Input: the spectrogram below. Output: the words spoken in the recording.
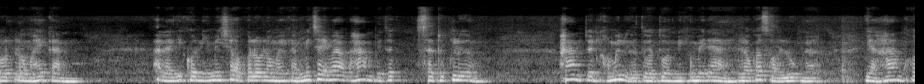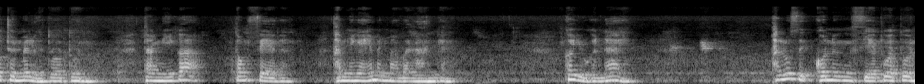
ลดลงมาให้กัน อะไรที่คนนี้ไม่ชอบก็ลดลงมาให้กัน ไม่ใช่ว่าห้ามไปทุกซะทุกเรื่อง ห้ามจนเขาไม่เหลือตัวตนนี้ก็ไม่ได้ เราก็สอนลูกนะอย่าห้ามเขาจนไม่เหลือตัวตนทางนี้ก็ต้องแฟร์กันทำยังไงให้มันมาบาลานซ์กัน ก็อยู่กันได้ ถ้ารู้สึกคนหนึ่งเสียตัวตน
